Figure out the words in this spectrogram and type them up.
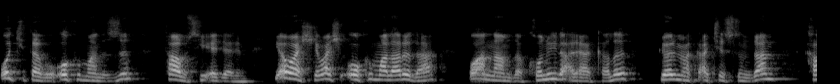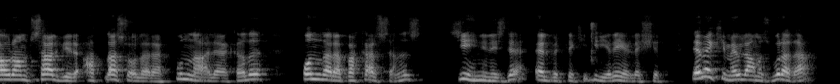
o kitabı okumanızı tavsiye ederim. Yavaş yavaş okumaları da bu anlamda konuyla alakalı görmek açısından kavramsal bir atlas olarak bununla alakalı onlara bakarsanız zihninizde elbette ki bir yere yerleşir. Demek ki Mevlamız burada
